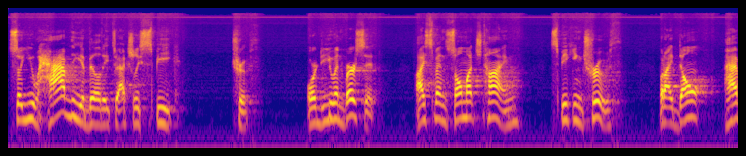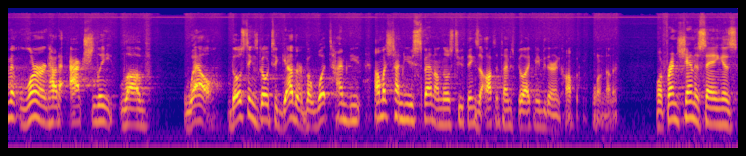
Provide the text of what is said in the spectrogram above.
so you have the ability to actually speak truth? Or do you inverse it? I spend so much time speaking truth, but I don't I haven't learned how to actually love well. Those things go together, but what time do you how much time do you spend on those two things that oftentimes feel like maybe they're in conflict with one another? What Francis Chan is saying is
